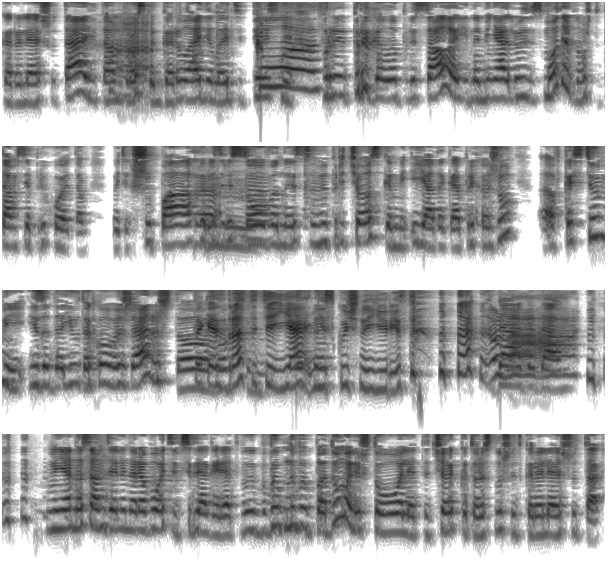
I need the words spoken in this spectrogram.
короля шута, и там просто горланила эти песни, пры прыгала, плясала, и на меня люди смотрят, потому что там все приходят там в этих шипах, разрисованные, своими прическами, и я такая прихожу, Э, в костюме и задаю такого жара, что... Такая, общем, здравствуйте, я это... не скучный юрист. Да, да, да. Меня на самом деле на работе всегда говорят, вы, вы, ну, вы подумали, что Оля это человек, который слушает короля и шута.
